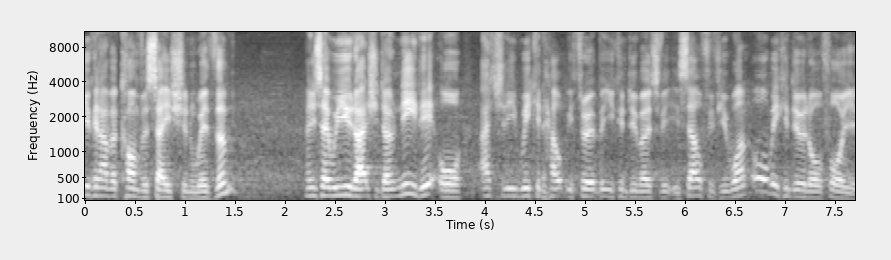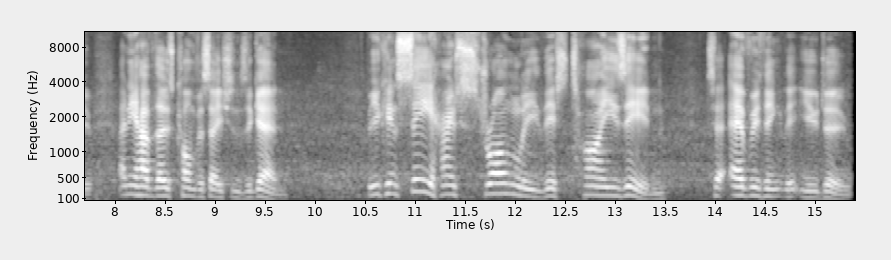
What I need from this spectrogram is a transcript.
you can have a conversation with them. And you say, well, you actually don't need it, or actually, we can help you through it, but you can do most of it yourself if you want, or we can do it all for you. And you have those conversations again. But you can see how strongly this ties in to everything that you do.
